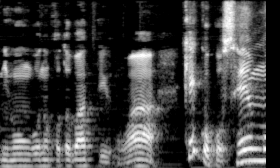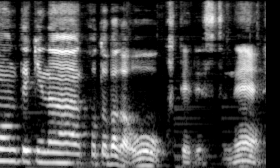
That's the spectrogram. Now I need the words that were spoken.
日本語の言葉っていうのは、結構こう専門的な言葉が多くてですね、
